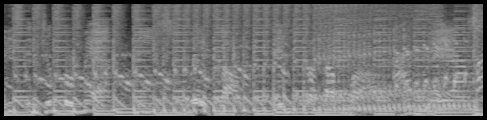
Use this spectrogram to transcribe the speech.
Ladies and gentlemen Please Edi Pratamba Lama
